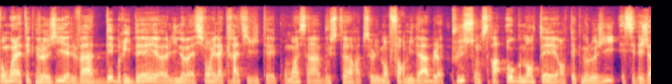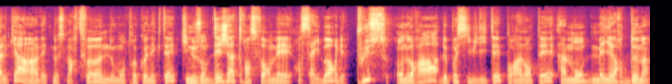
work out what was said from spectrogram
Pour moi, la technologie, elle va débrider euh, l'innovation et la créativité. Pour moi, c'est un booster absolument formidable. Plus on sera augmenté en technologie, et c'est déjà le cas hein, avec nos smartphones, nos montres connectées, qui nous ont déjà transformés en cyborg, plus on aura de possibilités pour inventer un monde meilleur demain.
